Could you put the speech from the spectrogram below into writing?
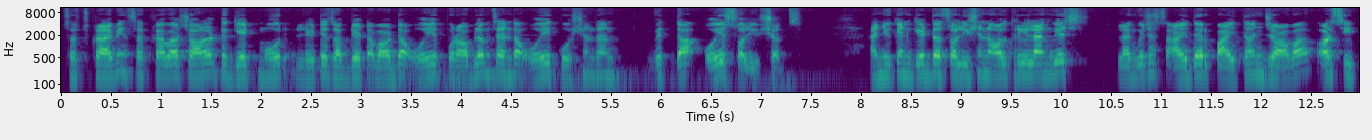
subscribing subscribe our channel to get more latest update about the OA problems and the OA questions and with the OA solutions. And you can get the solution all three language languages either Python, Java or C++.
